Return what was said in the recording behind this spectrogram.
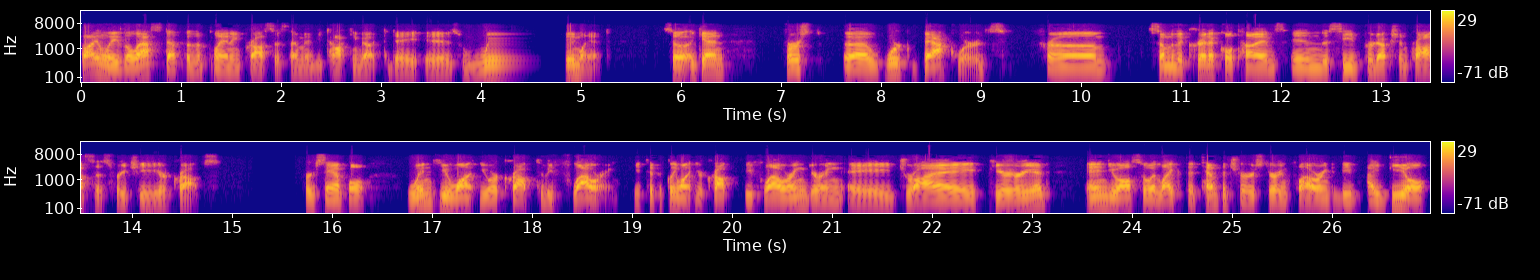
finally, the last step of the planning process I'm going to be talking about today is when plant. So again, first uh, work backwards from some of the critical times in the seed production process for each of your crops. For example, when do you want your crop to be flowering? You typically want your crop to be flowering during a dry period, and you also would like the temperatures during flowering to be ideal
